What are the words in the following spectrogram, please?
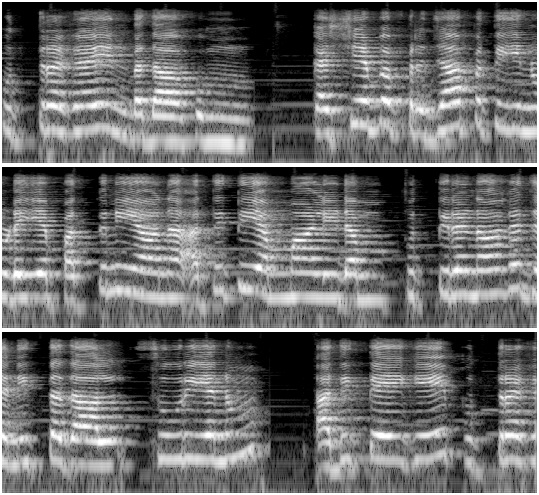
புத்திரக என்பதாகும். கஷ்யப பிரஜாபதியினுடைய பத்தினியான அதித்தி அம்மாளிடம் புத்திரனாக ஜனித்ததால் சூரியனும் அதித்தேகே புத்திரக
